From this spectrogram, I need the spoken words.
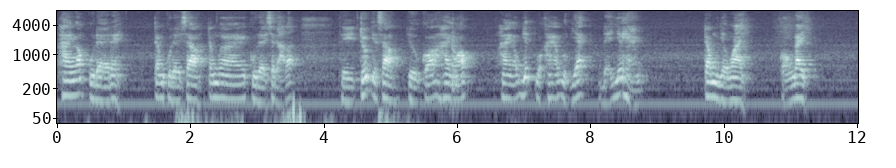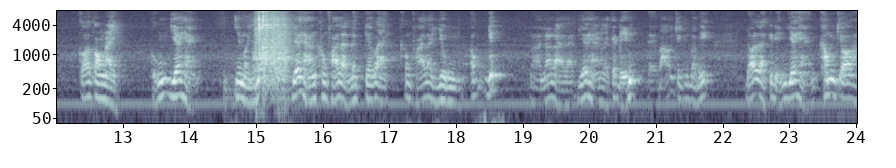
Hai ngóc cù đề đây. Trong cù đề sau trong ờ, uh, cù đề xe đạp á thì trước và sau đều có hai góc ốc hai ốc dít hoặc hai ốc lục giác để giới hạn. Trong và ngoài còn đây có con này cũng giới hạn. Nhưng mà giới hạn không phải là lực nha các bạn không phải là dùng ốc vít mà nó là, là giới hạn là cái điểm để báo cho chúng ta biết. Đó là cái điểm giới hạn không cho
